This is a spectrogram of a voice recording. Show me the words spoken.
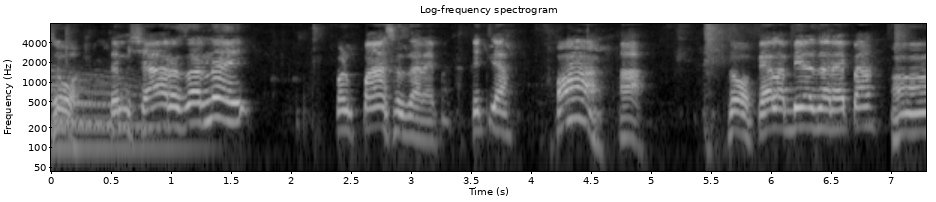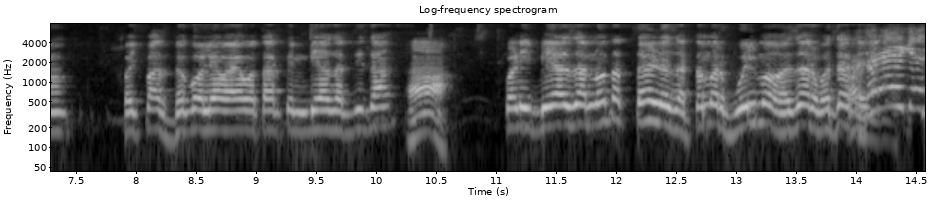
જુઓ તમે ચાર હજાર નહીં પણ પાંચ હજાર આપ્યા કેટલા? હા હા. જો પેલા બે હજાર આપ્યા હા. પછી પાછ ધગો લેવા આવ્યો તાર તમે બે હજાર દીધા. હા. પણ એ બે હજાર નહોતા ત્રણ હજાર. તમારા ભૂલમાં હજાર વધારે. આવી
